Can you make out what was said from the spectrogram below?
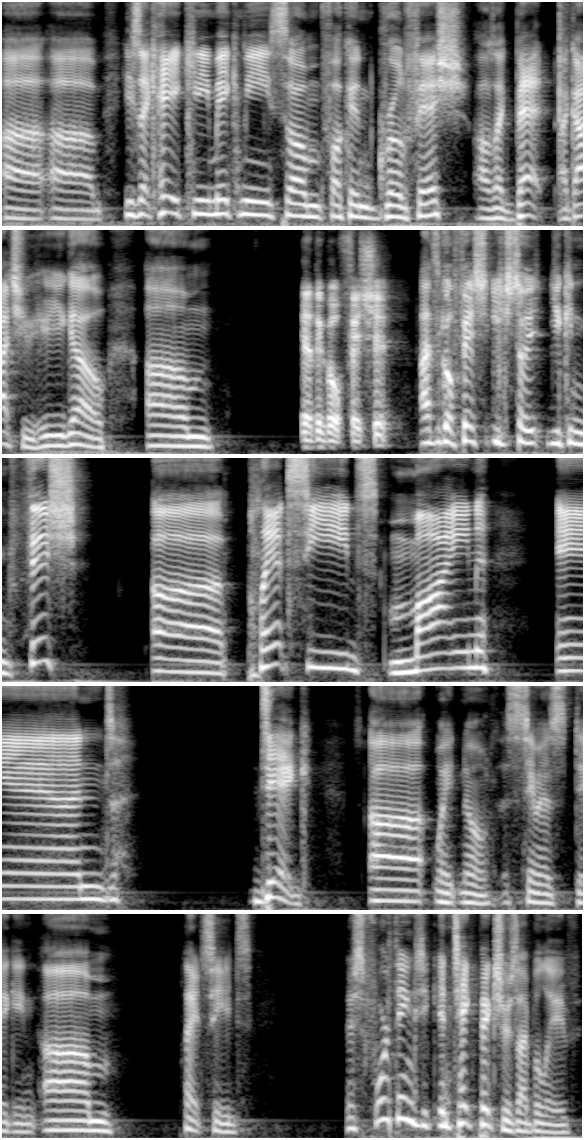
uh, um, he's like, hey, can you make me some fucking grilled fish? I was like, bet, I got you. Here you go. Um, You have to go fish it. I have to go fish. So you can fish, uh, plant seeds, mine, and dig. Uh, wait, no, the same as digging. Um, plant seeds. There's four things you can take pictures, I believe.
